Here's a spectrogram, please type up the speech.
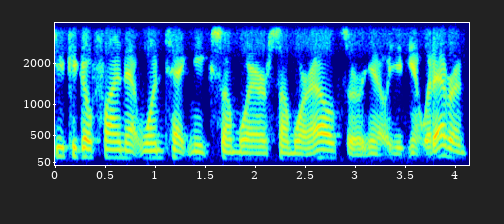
you could go find that one technique somewhere, somewhere else, or you know, you, you know, whatever. And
